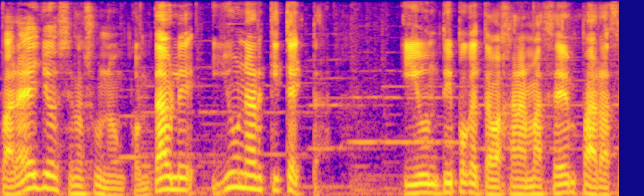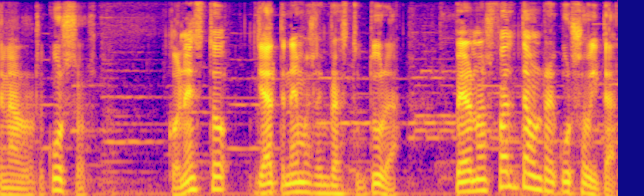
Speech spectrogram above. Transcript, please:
Para ello se nos une un contable y una arquitecta, y un tipo que trabaja en almacén para almacenar los recursos. Con esto ya tenemos la infraestructura, pero nos falta un recurso vital.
